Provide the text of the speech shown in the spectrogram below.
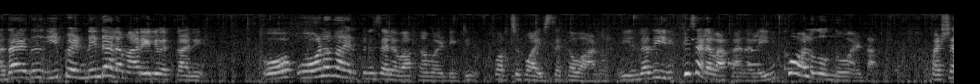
അതായത് ഈ പെണ്ണിന്റെ അലമാരയിൽ വെക്കാൻ ഓ ഓള കാര്യത്തിന് ചിലവാക്കാൻ വേണ്ടിയിട്ട് കുറച്ച് പൈസ ഒക്കെ വേണം. അല്ലാതെ എനിക്ക് ചിലവാക്കാനല്ല എനിക്ക് ഓളതൊന്നും വേണ്ട. പക്ഷെ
